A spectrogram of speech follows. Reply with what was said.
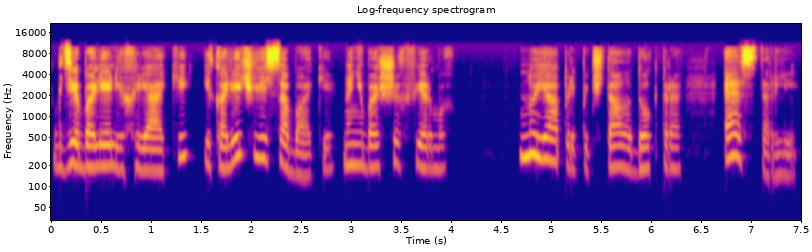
где болели хряки и калечились собаки на небольших фермах. Но я предпочитала доктора Эстерли,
